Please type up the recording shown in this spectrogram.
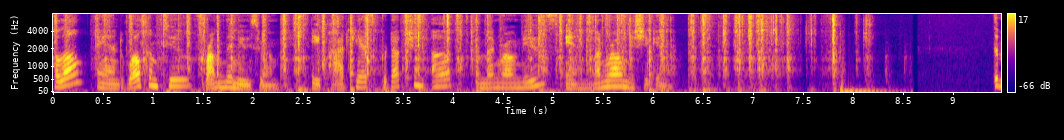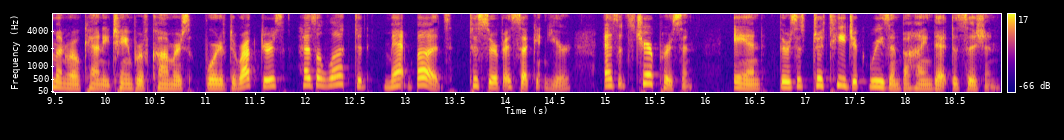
Hello, and welcome to From the Newsroom, a podcast production of the Monroe News in Monroe, Michigan. The Monroe County Chamber of Commerce Board of Directors has elected Matt Budds to serve a second year as its chairperson, and there's a strategic reason behind that decision.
